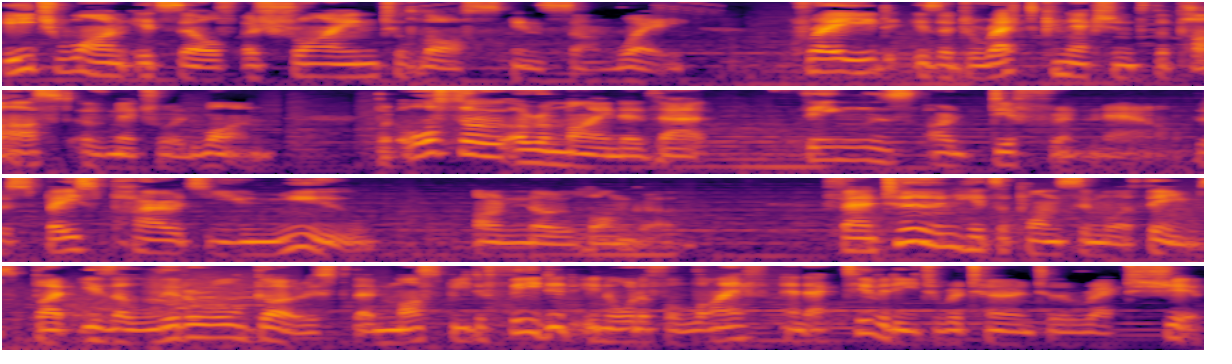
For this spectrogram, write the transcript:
Each one itself a shrine to loss in some way. Kraid is a direct connection to the past of Metroid 1, but also a reminder that things are different now. The space pirates you knew are no longer. Phantoon hits upon similar themes, but is a literal ghost that must be defeated in order for life and activity to return to the wrecked ship.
